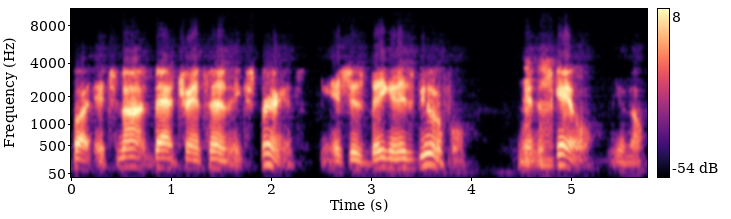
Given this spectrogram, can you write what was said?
but it's not that transcendent experience. It's just big and it's beautiful, and the scale, you know.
